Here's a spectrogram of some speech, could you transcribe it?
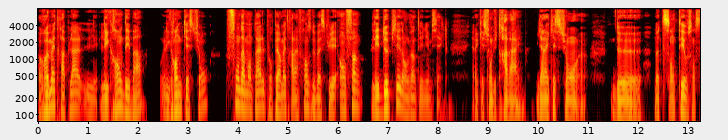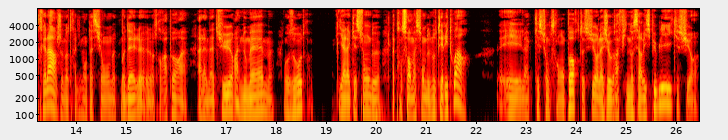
Remettre à plat les, grands débats, les grandes questions fondamentales pour permettre à la France de basculer enfin les deux pieds dans le 21e siècle. Il y a la question du travail, il y a la question euh, de notre santé au sens très large, notre alimentation, notre modèle, euh, notre rapport à, la nature, à nous-mêmes, aux autres. Il y a la question de la transformation de nos territoires et la question que ça emporte sur la géographie de nos services publics, sur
